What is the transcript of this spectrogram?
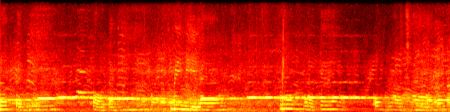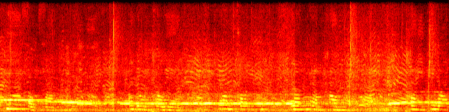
นับแต่นี้ต่อแต่นี้ไม่มีแล้วร่มโพแก้ว ค์ราชาล่าโศกสันอดูลทเวศร่ำทนล้นรำพันไทยพิวัน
